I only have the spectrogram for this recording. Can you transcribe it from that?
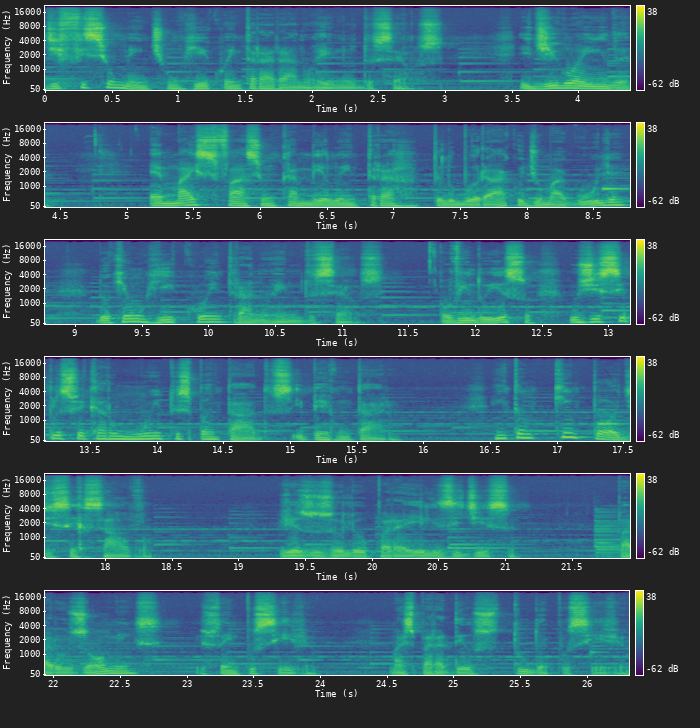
dificilmente um rico entrará no reino dos céus. E digo ainda: é mais fácil um camelo entrar pelo buraco de uma agulha do que um rico entrar no reino dos céus. Ouvindo isso, os discípulos ficaram muito espantados e perguntaram: Então quem pode ser salvo? Jesus olhou para eles e disse: Para os homens isso é impossível, mas para Deus tudo é possível.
